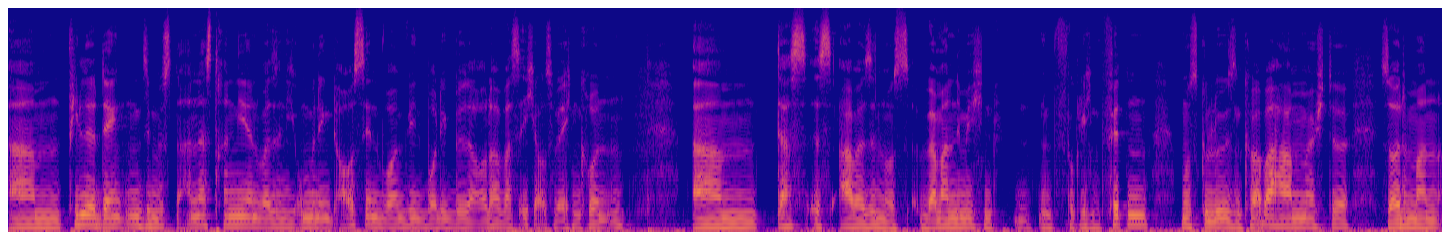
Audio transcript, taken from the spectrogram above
Ähm, viele denken, sie müssten anders trainieren, weil sie nicht unbedingt aussehen wollen wie ein Bodybuilder oder was ich aus welchen Gründen. Ähm, das ist aber sinnlos. Wenn man nämlich einen, einen, wirklich einen fitten, muskulösen Körper haben möchte, sollte man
